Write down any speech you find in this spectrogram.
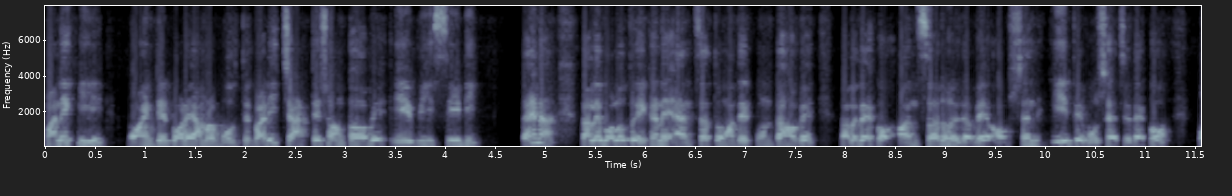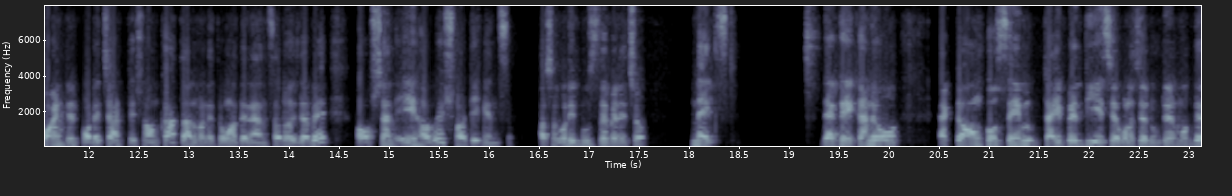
মানে কি? পয়েন্টের পরে আমরা বলতে পারি চারটে সংখ্যা হবে এ বি সি ডি তাই না? তাহলে বলো তো এখানে অ্যান্সার তোমাদের কোনটা হবে? তাহলে দেখো আনসার হয়ে যাবে অপশন এ তে বসে আছে, দেখো পয়েন্টের পরে চারটে সংখ্যা, তার মানে তোমাদের অ্যান্সার হয়ে যাবে। অপশন এ হবে সঠিক অ্যান্সার আশা করি বুঝতে পেরেছ। নেক্সট দেখো, এখানেও একটা অঙ্ক সেম টাইপের দিয়েছে, বলেছে রুটের মধ্যে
